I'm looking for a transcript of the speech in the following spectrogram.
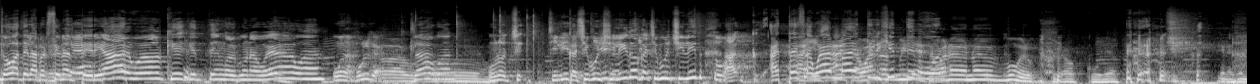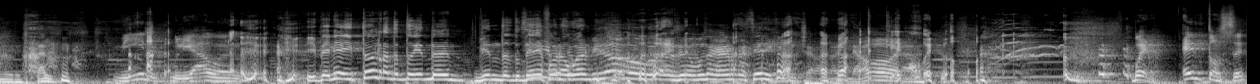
Tómate la versión arterial, weón. Que, que tengo alguna weá, weón. Una pulga. Ah, Claro, weón. Uno chi Chilito, cachipún chilito, chilito, cachipún chilito. Ah, Hasta esa weá es más inteligente, weón. no es boomer. Culiao, culiao. Generación de cristal. Mira, el culiao, weón. Y tenía ahí todo el rato tú viendo, viendo tu teléfono, weón. Se me olvidó, po, weón. Se me puso a cagar recién y dije, chaval, no hay la Qué hora. juego. Bueno, entonces.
